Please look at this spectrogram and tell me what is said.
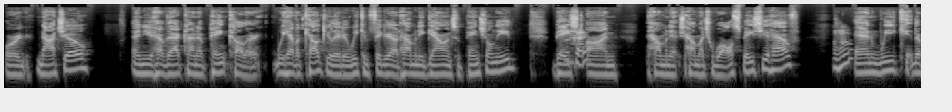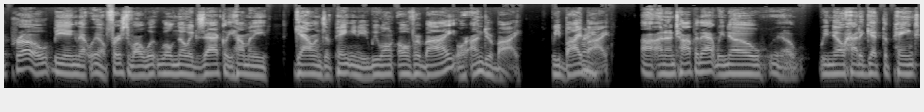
or Nacho, and you have that kind of paint color, we have a calculator. We can figure out how many gallons of paint you'll need based Okay. on how many how much wall space you have. Mhm. And we can, the pro being that, you know, first of all, we'll, we'll know exactly how many gallons of paint you need. We won't overbuy or underbuy. We buy Right. buy. Uh, and on top of that, we know, you know, we know how to get the paint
